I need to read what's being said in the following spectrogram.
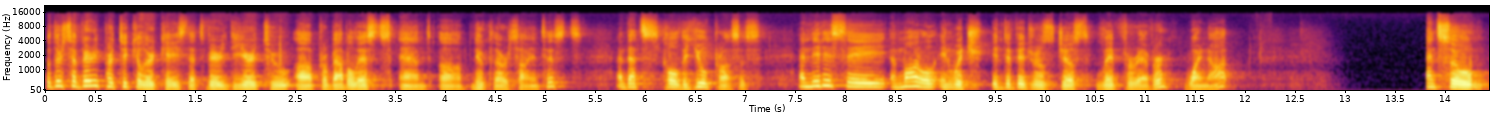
So there's a very particular case that's very dear to uh, probabilists and uh, nuclear scientists, and that's called the Yule process. And it is a, a model in which individuals just live forever. Why not? And so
